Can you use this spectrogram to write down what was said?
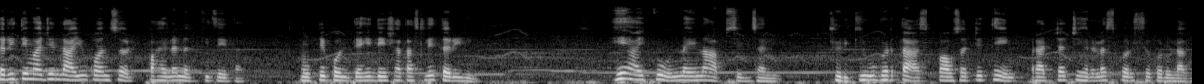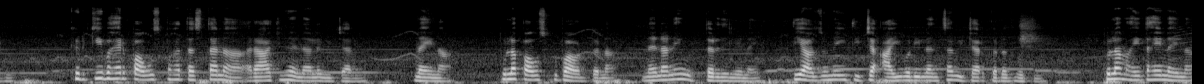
तरी ते माझे लाईव्ह कॉन्सर्ट पाहायला नक्कीच येतात. मग ते कोणत्याही देशात असले तरीही. हे ऐकून नैना अपसेट झाली. खिडकी उघडताच पावसाचे थेंब राजच्या चेहऱ्याला स्पर्श करू लागले. खिडकीबाहेर पाऊस पाहत असताना राज नैनाला विचारलं नैना तुला पाऊस खूप आवडतो ना नैनाने उत्तर दिले नाही. ती अजूनही तिच्या आई वडिलांचा विचार करत होती. तुला माहीत आहे नैना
